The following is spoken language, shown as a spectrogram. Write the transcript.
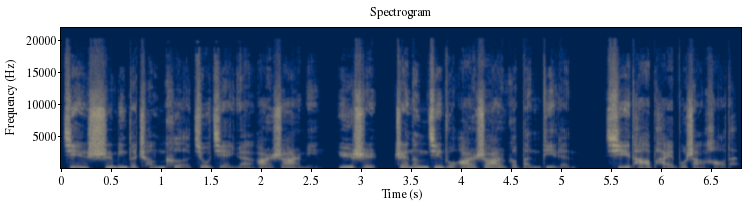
仅十名的乘客就减员二十二名，于是只能进入二十二个本地人，其他排不上号的。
